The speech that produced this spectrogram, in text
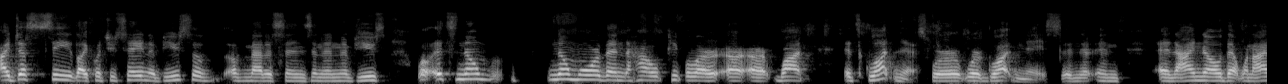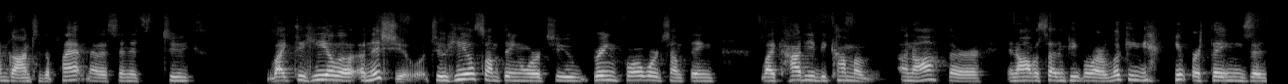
i just see like what you say an abuse of, of medicines and an abuse well it's no no more than how people are, are, are, want it's gluttonous. We're we're gluttonous. And and and i know that when i've gone to the plant medicine it's to like to heal a, an issue to heal something or to bring forward something. Like how do you become a, an author and all of a sudden people are looking at you for things? And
